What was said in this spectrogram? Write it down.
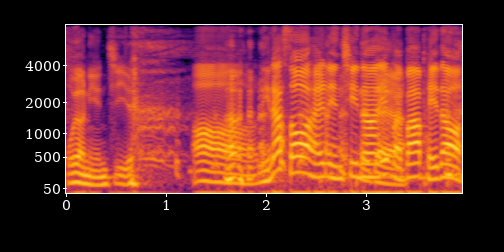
我有年纪了。哦，你那时候还年轻啊，一百八赔到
